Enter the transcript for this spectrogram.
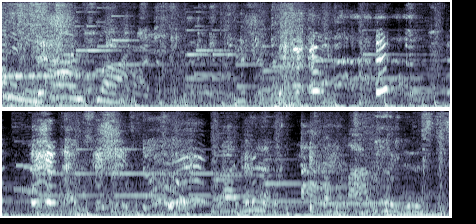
Enemy onslaught. ไอ้เหี้ย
